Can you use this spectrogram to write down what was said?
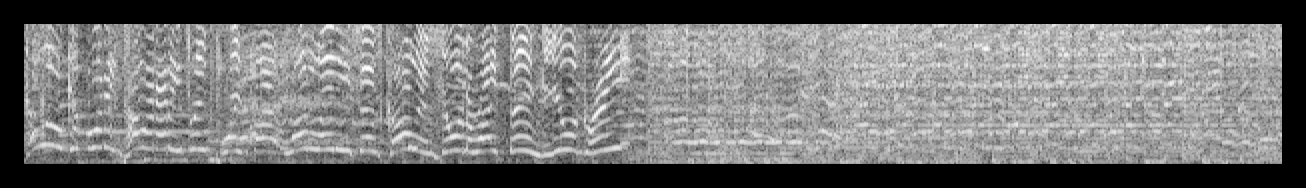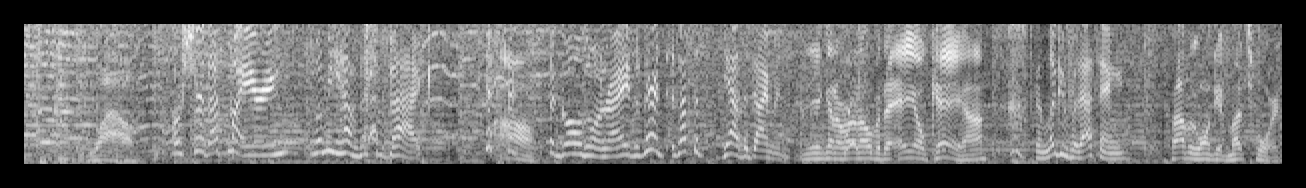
Hello, good morning, Power 93.5. One lady says Carla is doing the right thing. Do you agree? Wow. Oh, sure, that's my earring. Let me have that back. Oh, The gold one, right? Is there? Is that the? Yeah, the diamond. and you're going to run over to A-OK, huh? Been looking for that thing. Probably won't get much for it.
